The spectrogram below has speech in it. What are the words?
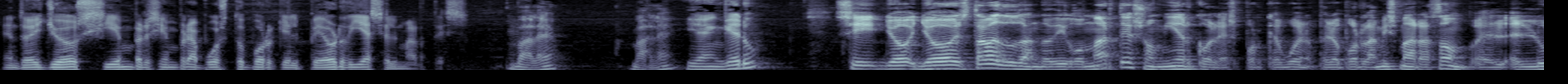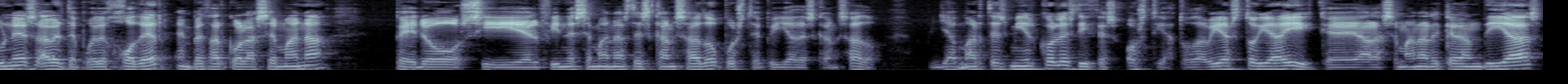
Entonces, yo siempre, siempre apuesto porque el peor día es el martes. Vale, vale. ¿Y a Engeru? Sí, yo, yo estaba dudando, digo, martes o miércoles, porque bueno, pero por la misma razón. el, lunes, a ver, te puede joder empezar con la semana pero si el fin de semana has descansado, pues te pilla descansado. Ya martes, miércoles dices, hostia, todavía estoy ahí, que a la semana le quedan días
